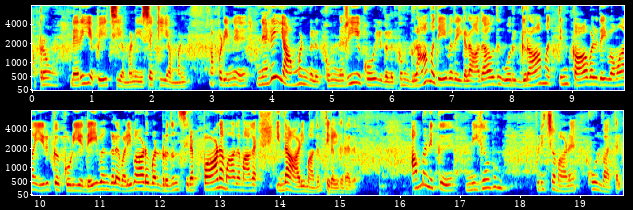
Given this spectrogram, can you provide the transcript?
அப்புறம் நிறைய பேச்சி அம்மன் இசக்கி அம்மன் அப்படின்னு நிறைய அம்மன்களுக்கும் நிறைய கோவில்களுக்கும் கிராம தேவதைகளை அதாவது ஒரு கிராமத்தின் காவல் தெய்வமாக இருக்கக்கூடிய தெய்வங்களை வழிபாடு பண்ணுறதும் சிறப்பான மாதமாக இந்த ஆடி மாதம் திகழ்கிறது. அம்மனுக்கு மிகவும் பிடிச்சமான கூழ் வாத்தல்.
